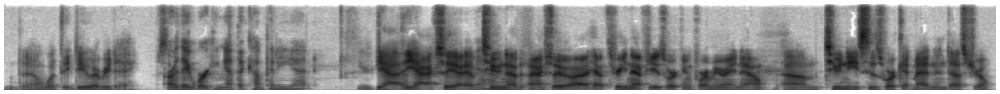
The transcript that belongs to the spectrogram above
you know, what they do every day. Are they working at the company yet? Yeah, yeah. Actually, I have Yeah. two. Nep- actually, I have three nephews working for me right now. Um, two nieces work at Madden Industrial.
